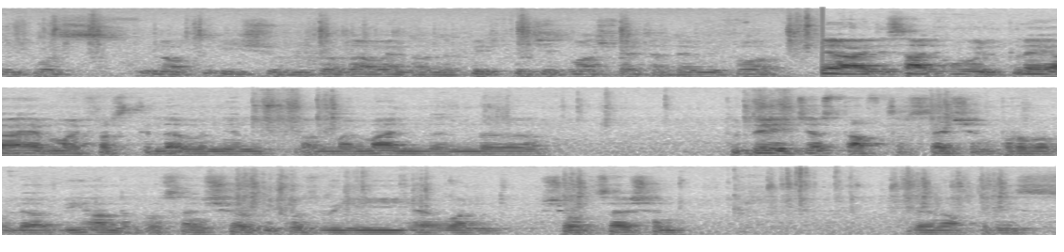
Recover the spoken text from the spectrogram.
it was not issue because I went on the pitch, which is much better than before. Yeah, I decided who will play. I have my first 11 in, on my mind and uh, today just after session probably I'll be 100% sure because we have one short session. Then after this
